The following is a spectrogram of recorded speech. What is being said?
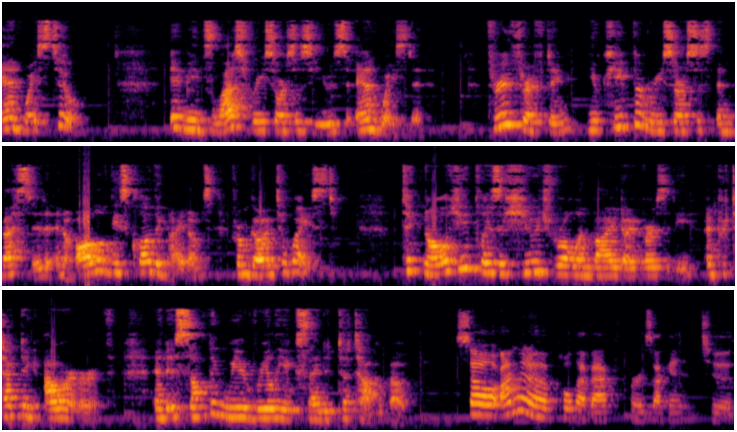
and waste too. It means less resources used and wasted. Through thrifting, you keep the resources invested in all of these clothing items from going to waste. Technology plays a huge role in biodiversity and protecting our Earth, and is something we are really excited to talk about. So, I'm going to pull that back for a second to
